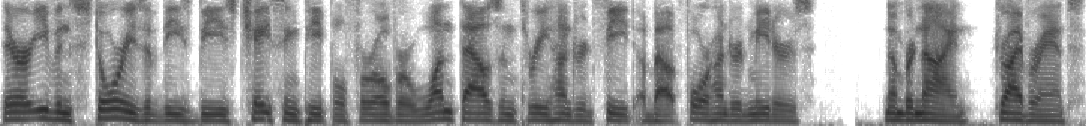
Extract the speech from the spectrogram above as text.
There are even stories of these bees chasing people for over 1,300 feet about 400 meters. Number 9. Driver Ants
